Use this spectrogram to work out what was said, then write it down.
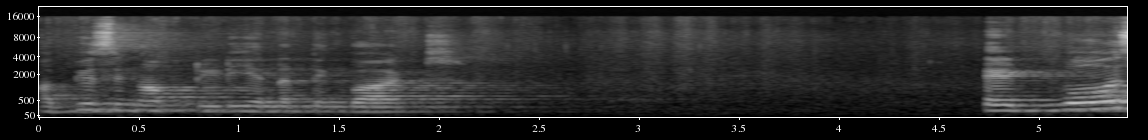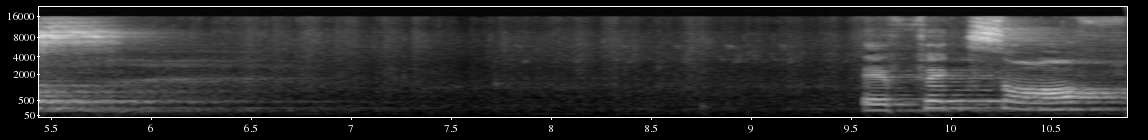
abusing of TDA nothing but adverse effects of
